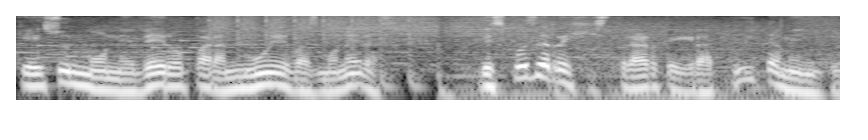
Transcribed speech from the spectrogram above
que es un monedero para nuevas monedas. Después de registrarte gratuitamente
